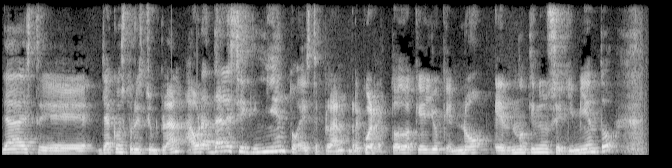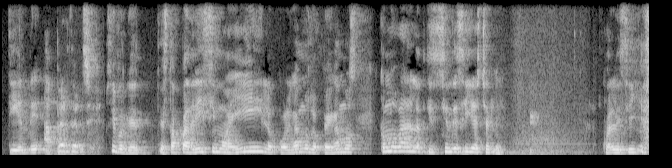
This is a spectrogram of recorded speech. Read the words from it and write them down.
ya este ya construiste un plan. Ahora dale seguimiento a este plan. Recuerden, todo aquello que no, eh, no tiene un seguimiento tiende a perderse. Sí, porque está padrísimo ahí, lo colgamos, lo pegamos. ¿Cómo va la adquisición de sillas, Charlie? ¿Cuáles sillas?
